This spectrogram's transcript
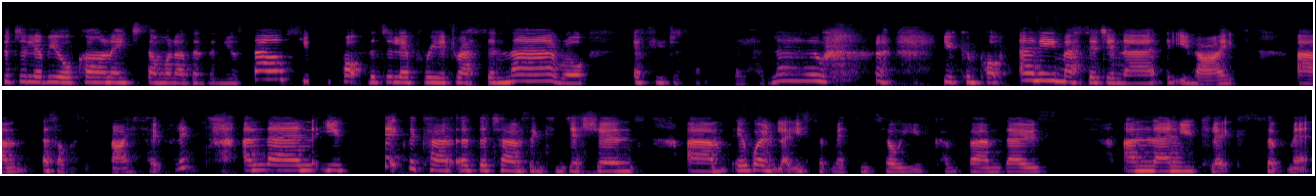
to deliver your carnet to someone other than yourselves, you can pop the delivery address in there. Or if you just want to say hello, you can pop any message in there that you like, um, as long as it's nice, hopefully. And then you pick the, uh, the terms and conditions. Um, it won't let you submit until you've confirmed those. And then you click submit.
